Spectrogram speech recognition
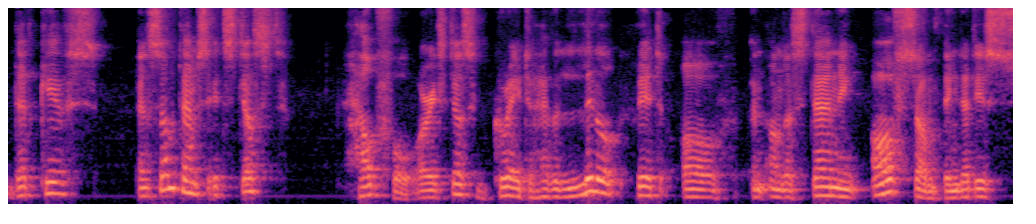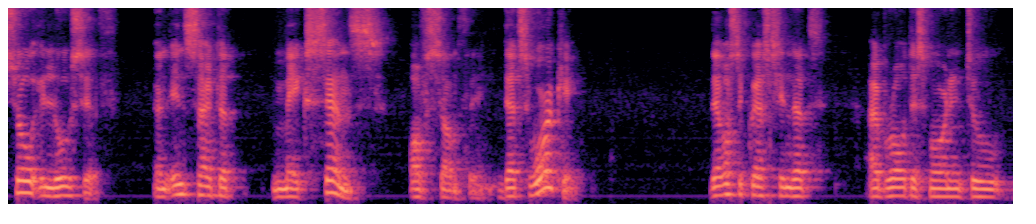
that gives, and sometimes it's just helpful or it's just great to have a little bit of an understanding of something that is so elusive, an insight that makes sense of something that's working. There was the question that I brought this morning to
